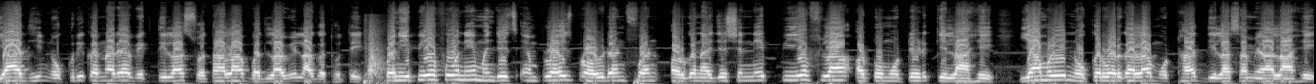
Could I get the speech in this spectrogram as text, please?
याआधी नोकरी करणाऱ्या व्यक्तीला स्वतःला बदलावे लागत होते. पण ईपीएफओ ने म्हणजेच एम्प्लॉईज प्रॉव्हिडंट फंड ऑर्गनायझेशनने पी एफ ला ऑटोमोटेड केला आहे. यामुळे नोकर वर्गाला मोठा दिलासा मिळाला आहे.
